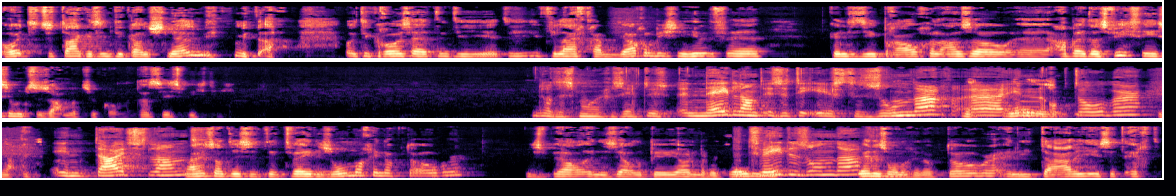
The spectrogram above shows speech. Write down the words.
heutzutage sind die ganz schnell mit, mit und die Großeltern, die, die vielleicht haben die auch ein bisschen Hilfe können sie brauchen. Also, äh, aber das Wichtige ist, um zusammenzukommen. Das ist wichtig. Dat is mooi gezegd. Dus in Nederland is het de eerste zondag uh, in oktober. Ja, in Duitsland. Duitsland is het de tweede zondag in oktober. Dus wel in dezelfde periode, maar de tweede, de tweede zondag. Tweede zondag in oktober. En in Italië is het echt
